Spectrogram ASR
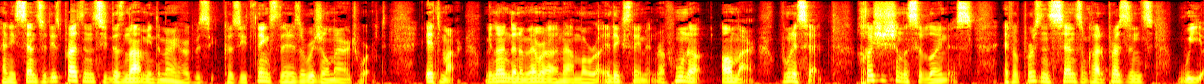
and he sends her these presents, he does not mean to marry her because he thinks that his original marriage worked. Itmar, we learned in a memorah and a Mora'idic statement, Huna Omar, Huna said, if a person sends some kind of presents, we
